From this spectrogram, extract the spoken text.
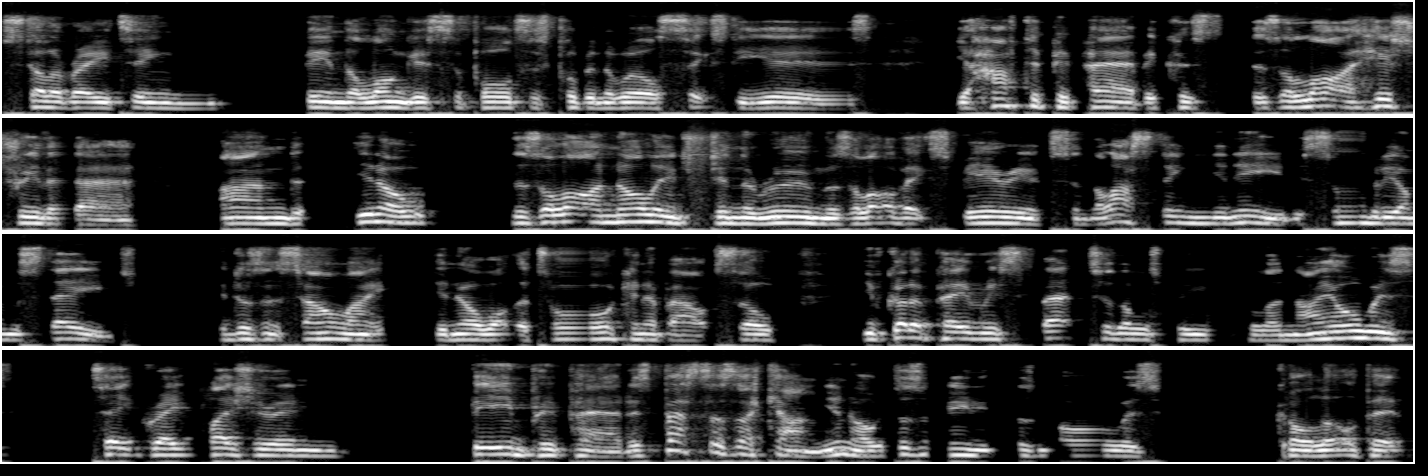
celebrating being the longest supporters club in the world, 60 years, you have to prepare because there's a lot of history there and, you know, there's a lot of knowledge in the room, there's a lot of experience. And the last thing you need is somebody on the stage who doesn't sound like you know what they're talking about. So you've got to pay respect to those people. And I always take great pleasure in being prepared as best as I can. You know, it doesn't mean it doesn't always go a little bit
